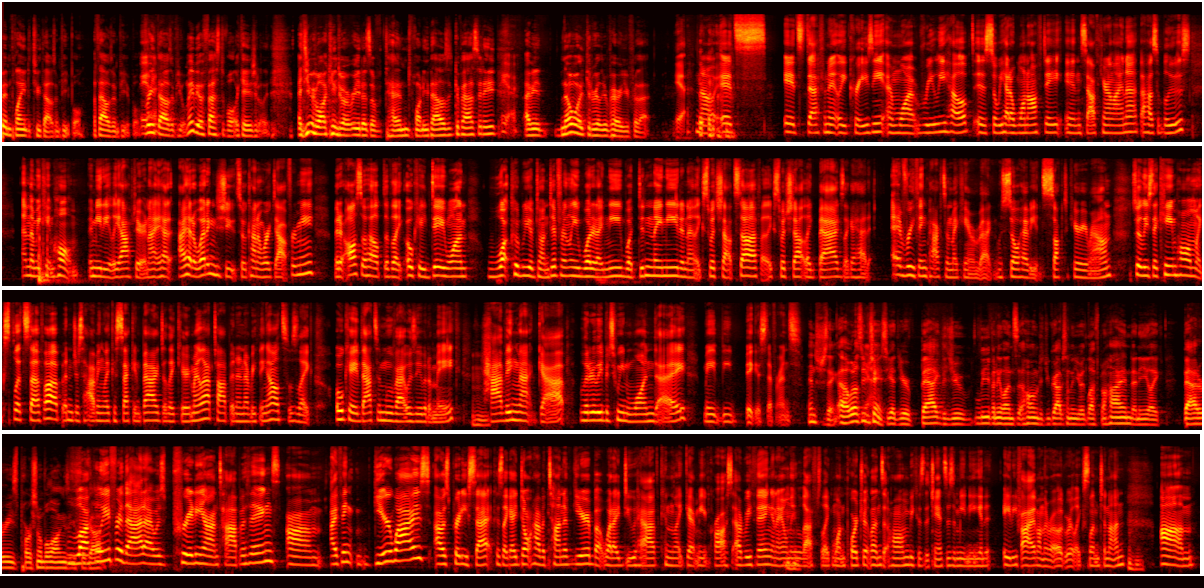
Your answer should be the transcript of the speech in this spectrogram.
been playing to 2,000 people, 1,000 people, Yeah. 3,000 people, maybe a festival occasionally. And you're walking into arenas of 10, 20,000 capacity. Yeah. I mean, no one could really prepare you for that. Yeah, no, it's it's definitely crazy. And what really helped is so we had a one off date in South Carolina at the House of Blues, and then we came home immediately after. And I had I had a wedding to shoot, so it kind of worked out for me. But it also helped of like, okay, day one, what could we have done differently? What did I need? What didn't I need? And I like switched out stuff. I like switched out like bags. Like I had everything packed in my camera bag. It was so heavy it sucked to carry around. So at least I came home, like split stuff up and just having like a second bag to like carry my laptop in and everything else was like, okay, that's a move I was able to make. Having that gap literally between one day made the biggest difference. Interesting. Uh, what else did you change? So you had your bag. Did you leave any lenses at home? Did you grab something you had left behind? Any like batteries, personal belongings? You Luckily forgot? for that, I was pretty on top of things. Um, I think gear wise, I was pretty set because like I don't have a ton of gear, but what I do have can like get me across everything. And I only left like one portrait lens at home because the chances of me needing it at 85 on the road were like slim to none. Um,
